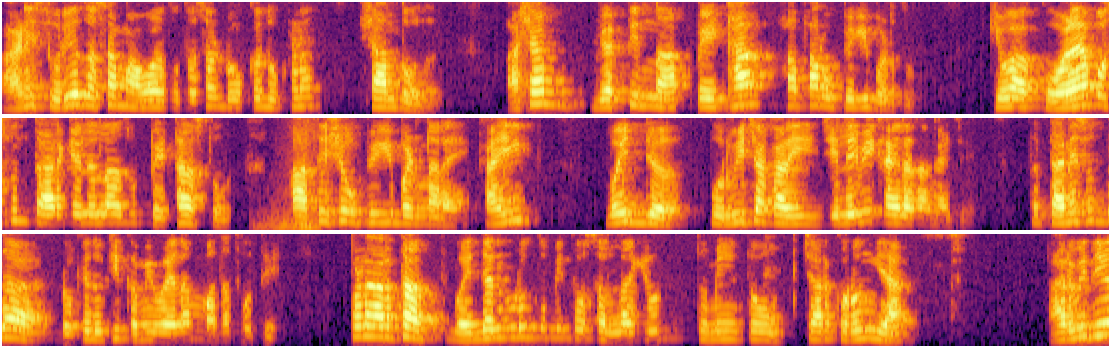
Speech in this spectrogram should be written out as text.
आणि सूर्य जसा मावळतो तसं डोकं दुखणं शांत होतं. अशा व्यक्तींना पेठा हा फार उपयोगी पडतो. किंवा कोहळ्यापासून तयार केलेला जो पेठा असतो हा अतिशय उपयोगी पडणार आहे. काही वैद्य पूर्वीच्या काळी जिलेबी खायला सांगायचे. तर त्याने सुद्धा डोकेदुखी कमी व्हायला मदत होते. पण अर्थात वैद्यांकडून तुम्ही तो सल्ला घेऊन तुम्ही तो उपचार करून घ्या. आयुर्वेदीय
